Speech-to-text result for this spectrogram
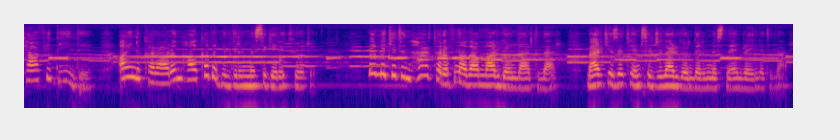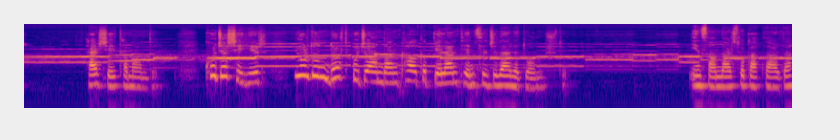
kafi değildi. Aynı kararın halka da bildirilmesi gerekiyordu. Memleketin her tarafına adamlar gönderdiler. Merkeze temsilciler gönderilmesini emreylediler. Her şey tamamdı. Koca şehir yurdun dört bucağından kalkıp gelen temsilcilerle dolmuştu. İnsanlar sokaklarda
